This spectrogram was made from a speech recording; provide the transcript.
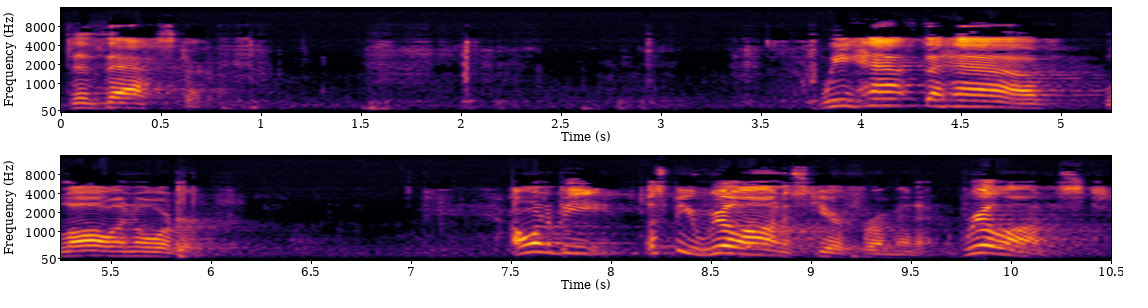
Disaster. We have to have law and order. I want to be, let's be real honest here for a minute. Real honest.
